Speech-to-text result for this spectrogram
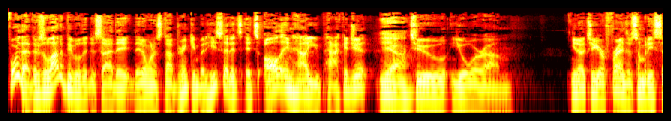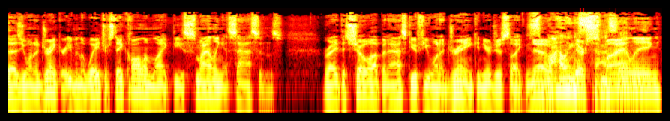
For that, there's a lot of people that decide they, they don't want to stop drinking, but he said it's it's all in how you package it Yeah. to your um, you know, to your friends. If somebody says you want to drink, or even the waitress, they call them like these smiling assassins, right? That show up and ask you if you want to drink, and you're just like, no. Smiling They're assassin. smiling.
